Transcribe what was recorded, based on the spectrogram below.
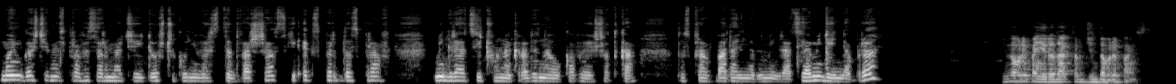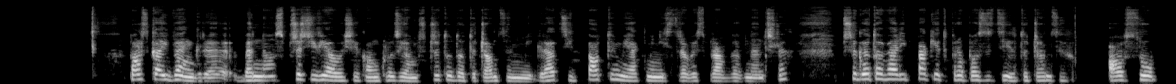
Moim gościem jest profesor Maciej Duszczyk, Uniwersytet Warszawski, ekspert do spraw migracji, członek Rady Naukowej Ośrodka do spraw badań nad migracjami. Dzień dobry. Dzień dobry pani redaktor, dzień dobry państwu. Polska i Węgry będą sprzeciwiały się konkluzjom szczytu dotyczącym migracji po tym, jak ministrowie spraw wewnętrznych przygotowali pakiet propozycji dotyczących osób,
